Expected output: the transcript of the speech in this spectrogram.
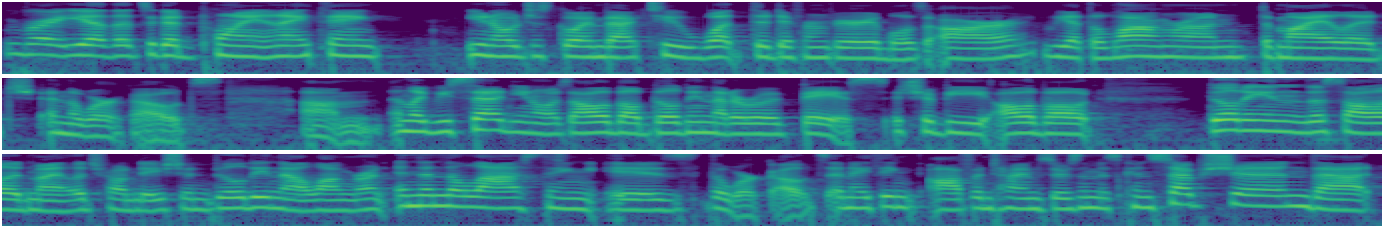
Right. Yeah, that's a good point. and I think you know, just going back to what the different variables are. We got the long run, the mileage, and the workouts. Um, and like we said, you know, it's all about building that aerobic base. It should be all about building the solid mileage foundation, building that long run. And then the last thing is the workouts. And I think oftentimes there's a misconception that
